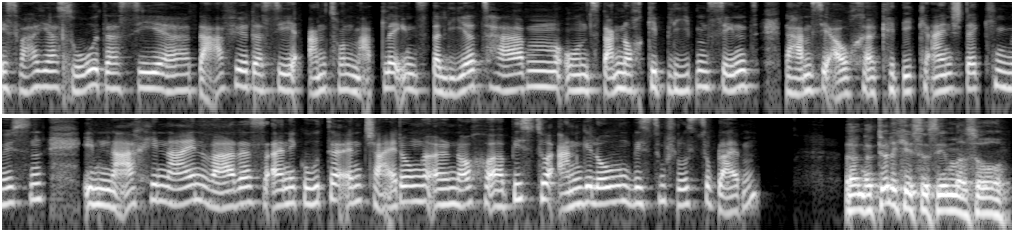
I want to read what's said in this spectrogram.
Es war ja so, dass Sie äh, dafür, dass Sie Anton Matle installiert haben und dann noch geblieben sind, da haben Sie auch äh, Kritik einstecken müssen. Im Nachhinein war das eine gute Entscheidung, äh, noch bis zur Angelobung, bis zum Schluss zu bleiben? Natürlich ist es immer so,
